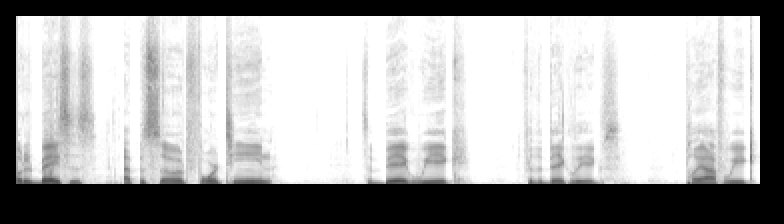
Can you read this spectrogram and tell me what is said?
Loaded Bases, episode 14. It's a big week for the big leagues. Playoff week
